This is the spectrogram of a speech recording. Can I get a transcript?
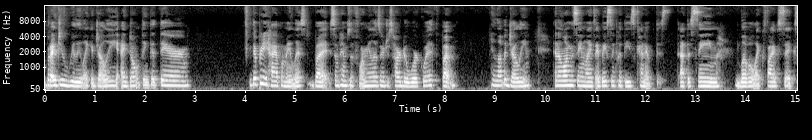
but I do really like a jelly. I don't think that they're they're pretty high up on my list, but sometimes the formulas are just hard to work with, but I love a jelly. And along the same lines, I basically put these kind of at the same level, like 5, 6,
